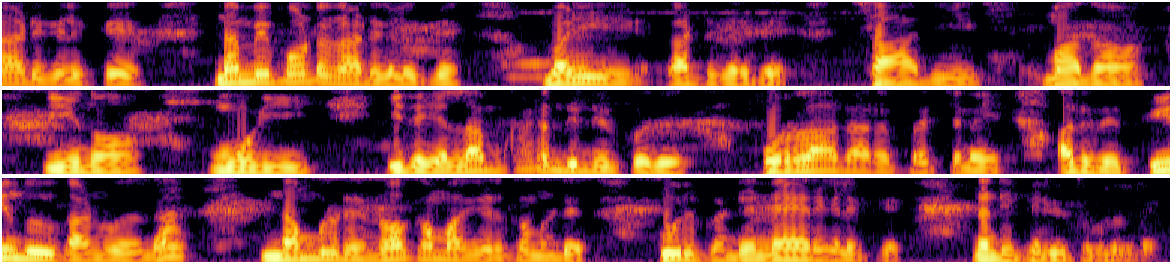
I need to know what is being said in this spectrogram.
நாடுகளுக்கு நம்மை போன்ற நாடுகளுக்கு வழி காட்டுகிறது. சாதி மதம் ஈனம் மொழி இதையெல்லாம் கடந்து நிற்பது பொருளாதார பிரச்சனை. அதுக்கு தீர்வு காணுவது தான் நம்மளுடைய நோக்கமாக இருக்கும் என்று கூறிக்கொண்டு நேயர்களுக்கு நன்றி தெரிவித்துக் கொள்கிறேன்.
